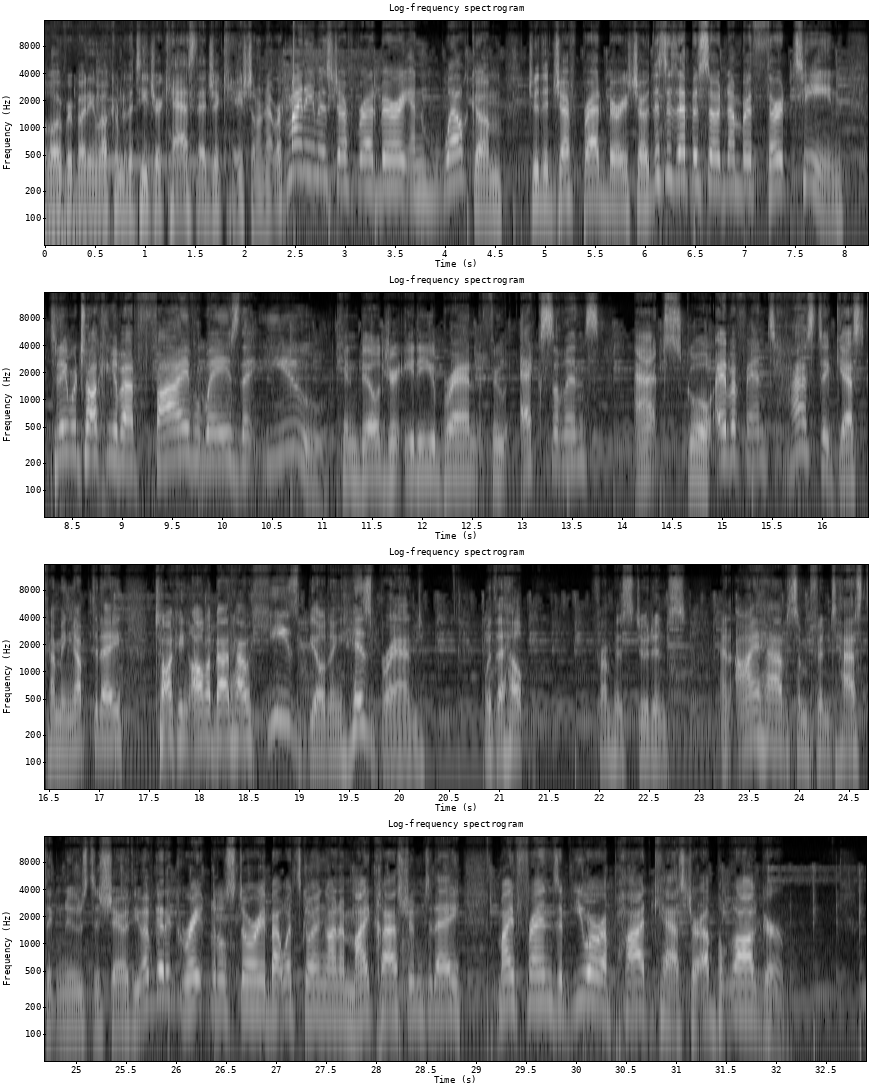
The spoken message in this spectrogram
Hello, everybody, and welcome to the TeacherCast Educational Network. My name is Jeff Bradbury, and welcome to the Jeff Bradbury Show. This is episode number 13. Today, we're talking about five ways that you can build your EDU brand through excellence at school. I have a fantastic guest coming up today talking all about how he's building his brand with the help from his students and I have some fantastic news to share with you. I've got a great little story about what's going on in my classroom today. My friends, if you are a podcaster, a blogger,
